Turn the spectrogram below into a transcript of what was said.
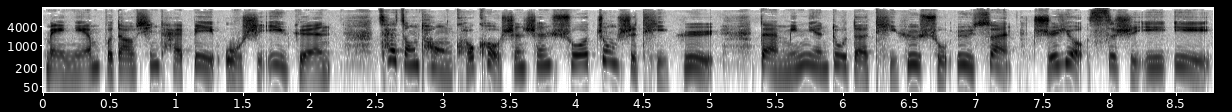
每年不到新台币五十亿元。蔡总统口口声声说重视体育，但明年度的体育署预算只有四十一亿，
